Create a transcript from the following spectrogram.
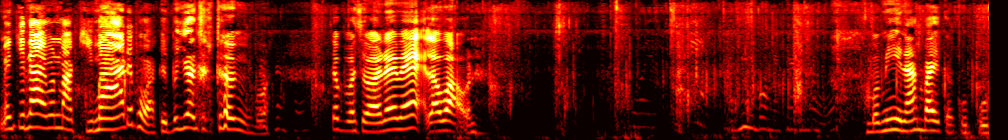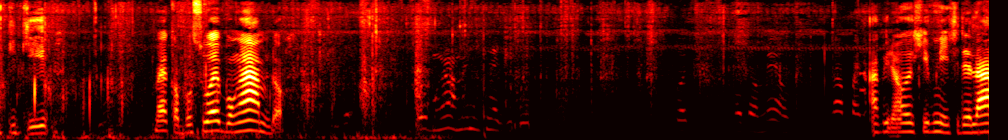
แม่งกินได้มันหมักขี่ม้าได้อเพราะว่าขึ้นไปเยื่องเทิงๆบ่จะประสวยได้ไหมเราเบานะ บ่มีนะใบกับกูดกูกีกีใบกับบ่สวยบ่งามดอกอะไม่มีแค่กี่เบิดเบิดเอาพี่น้องคลิปนี้สิได้ล่า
